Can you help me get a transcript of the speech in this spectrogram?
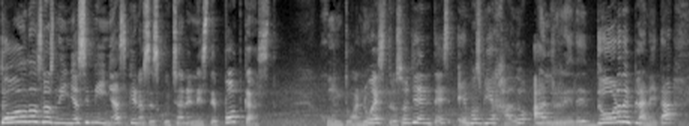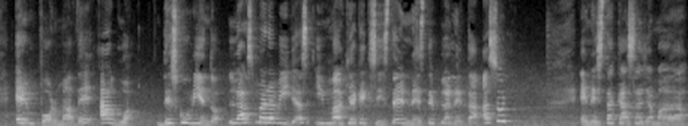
todos los niños y niñas que nos escuchan en este podcast. Junto a nuestros oyentes hemos viajado alrededor del planeta en forma de agua, descubriendo las maravillas y magia que existe en este planeta azul, en esta casa llamada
